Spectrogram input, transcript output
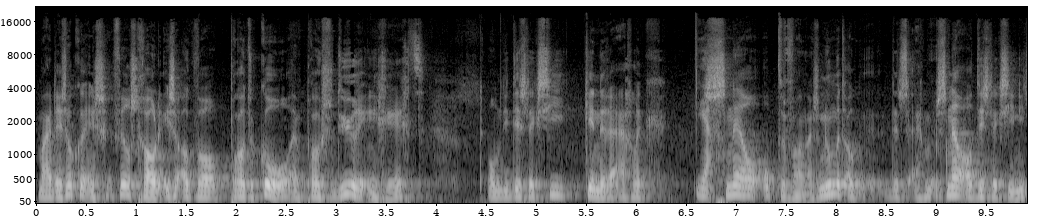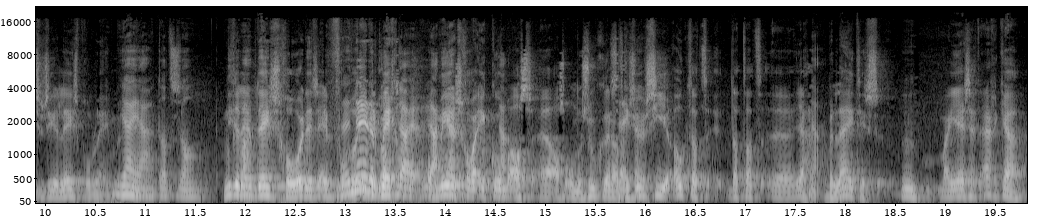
Maar er is ook in veel scholen is er ook wel protocol en procedure ingericht. om die dyslexie-kinderen eigenlijk Ja. snel op te vangen. Ze noemen het ook dus echt snel al dyslexie, niet zozeer leesproblemen. ja, ja, dat is dan. Niet alleen op deze school hoor, dit is even voor Nee, ik Ja, op meer ja. school waar ik kom als, eh, als onderzoeker en Zeker. adviseur, zie je ook dat dat, dat eh, ja, beleid is. Mm. Maar jij zegt eigenlijk ja,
